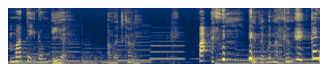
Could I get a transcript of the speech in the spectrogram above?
Mati dong. Iya, awet sekali. Pak. Itu benar kan? kan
